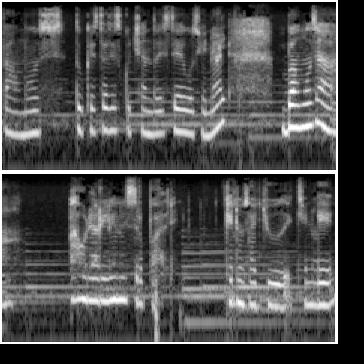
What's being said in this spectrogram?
Vamos, tú que estás escuchando este devocional, vamos a, a orarle a nuestro Padre, que nos ayude, que nos dé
